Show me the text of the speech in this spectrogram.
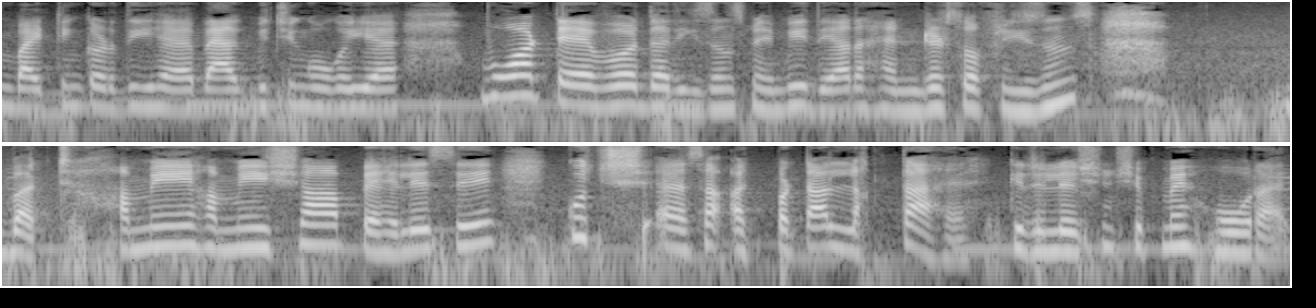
बाइटिंग कर दी है बैग बिचिंग हो गई है whatever the reasons may be they are hundreds of reasons but हमें हमेशा पहले से कुछ ऐसा अटपटा लगता है कि रिलेशनशिप में हो रहा है।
